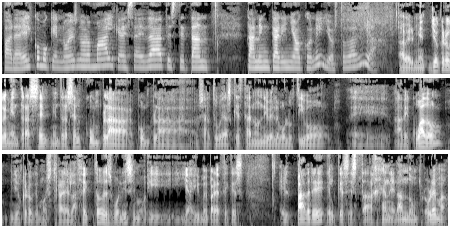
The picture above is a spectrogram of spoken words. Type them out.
para él como que no es normal que a esa edad esté tan tan encariñado con ellos todavía. A ver, yo creo que mientras él, mientras él cumpla, cumpla, o sea, tú veas que está en un nivel evolutivo eh, adecuado, yo creo que mostrar el afecto es buenísimo. Y, ahí me parece que es el padre el que se está generando un problema.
